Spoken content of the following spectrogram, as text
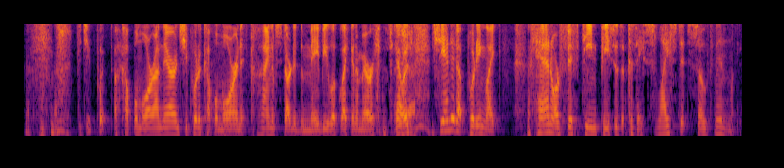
Could you put a couple more on there? And she put a couple more, and it kind of started to maybe look like an American sandwich. She ended up putting like ten or fifteen pieces because they sliced it so thinly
